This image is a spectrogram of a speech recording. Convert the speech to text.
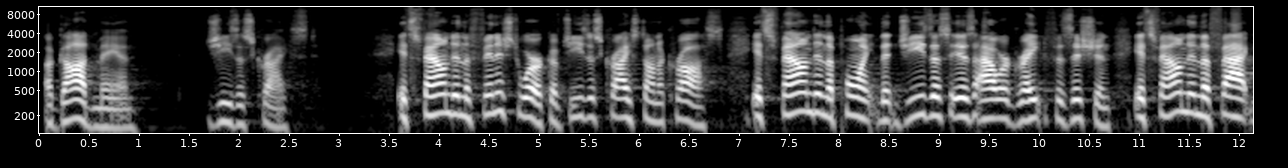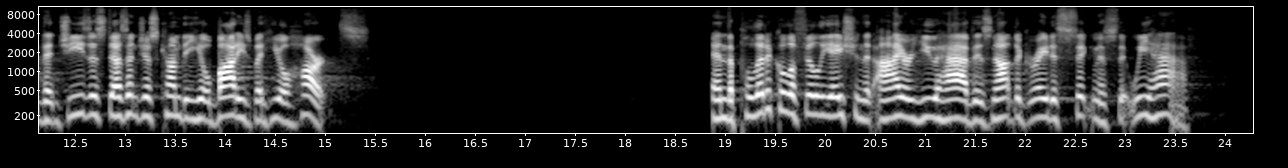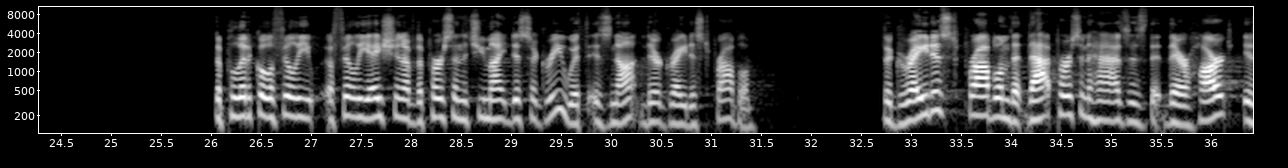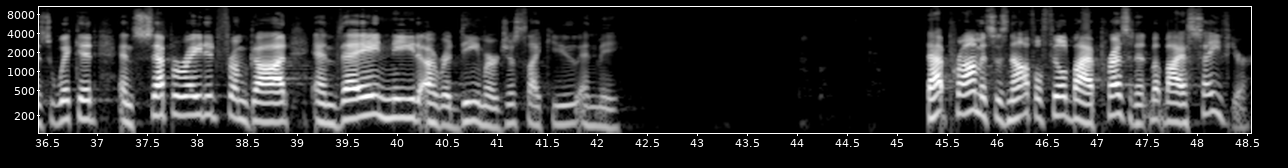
a God man, Jesus Christ. It's found in the finished work of Jesus Christ on a cross. It's found in the point that Jesus is our great physician. It's found in the fact that Jesus doesn't just come to heal bodies, but heal hearts. And the political affiliation that I or you have is not the greatest sickness that we have. The political affili- affiliation of the person that you might disagree with is not their greatest problem. The greatest problem that that person has is that their heart is wicked and separated from God, and they need a redeemer just like you and me. That promise is not fulfilled by a president, but by a Savior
